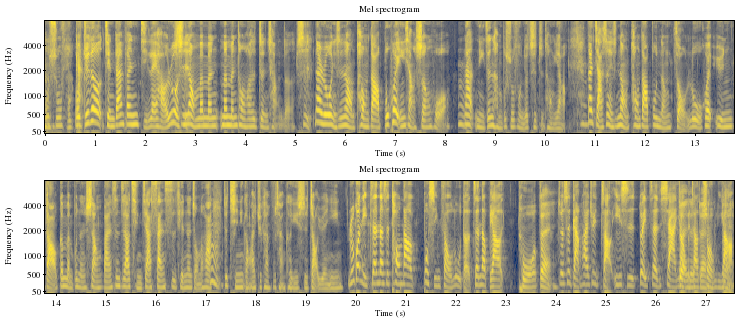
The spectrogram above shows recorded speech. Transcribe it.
不舒服感。我觉得简单分几类好，如果是那种闷闷闷闷痛的话是正常的，是。那如果你是那种痛到不会影响生活，嗯、那你真的很不舒服，你就吃止痛药。嗯、那假设你是那种痛到不能走路、会晕倒、根本不能上班，甚至要请假三四天那种的话，嗯、就请你赶快去看妇产科医师找原因。如果你真的是痛到不行走路的，真的不要。拖对，就是赶快去找医师对症下药比较重要。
